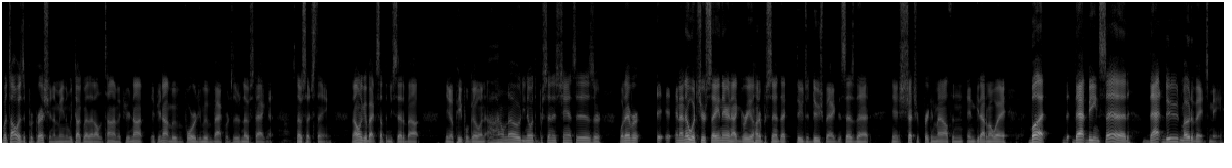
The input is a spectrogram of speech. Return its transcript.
But it's always a progression. I mean, we talk about that all the time. If you're not if you're not moving forward, you're moving backwards. There's no stagnant. There's no such thing. But I want to go back to something you said about, you know, people going, "Oh, I don't know. Do you know what the percentage chance is or whatever?" And I know what you're saying there, and I agree 100%. That dude's a douchebag that says that. You know, shut your freaking mouth and, and get out of my way. But th- that being said, that dude motivates me.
